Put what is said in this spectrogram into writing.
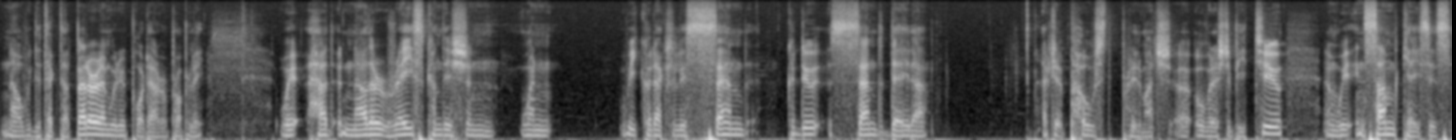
Now we detect that better and we report error properly. We had another race condition when we could actually send could do send data actually a post pretty much uh, over HTTP2 and we in some cases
